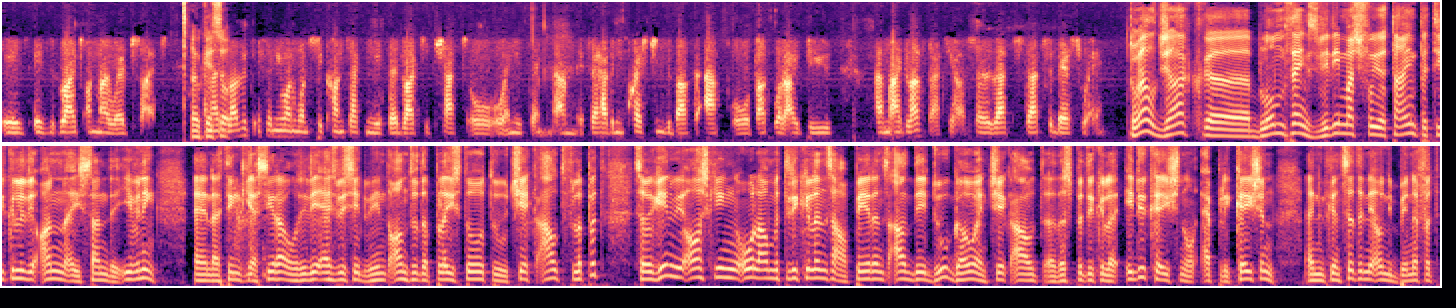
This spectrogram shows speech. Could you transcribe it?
is is right on my website. Okay, and I'd so love it if anyone wants to contact me if they'd like to chat or, or anything. Um, if they have any questions about the app or about what I do, um, I'd love that. Yeah, so that's that's the best way. Well, Jacques uh, Blom, thanks very much for your time, particularly on a Sunday evening. And I think Yaseera already, as we said, went onto the Play Store to check out Flippit. So again, we're asking all our matriculants, our parents out there, do go and check out uh, this particular educational application, and it can certainly only benefit,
